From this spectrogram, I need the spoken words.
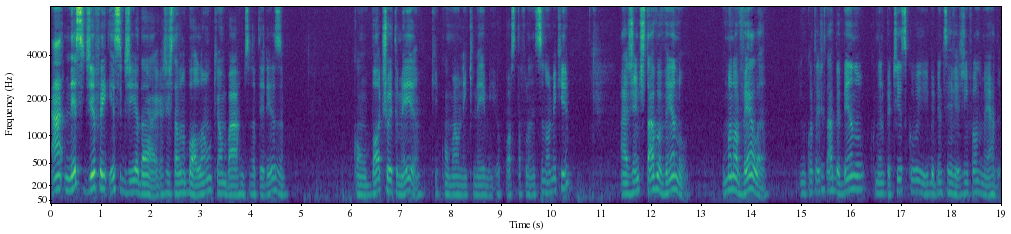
ah, nesse dia foi esse dia da a gente estava no Bolão, que é um bar no Santa Teresa com o Bot86, que como é o nickname, eu posso estar falando esse nome aqui. A gente estava vendo uma novela enquanto a gente estava bebendo, comendo petisco e bebendo cervejinha falando merda.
